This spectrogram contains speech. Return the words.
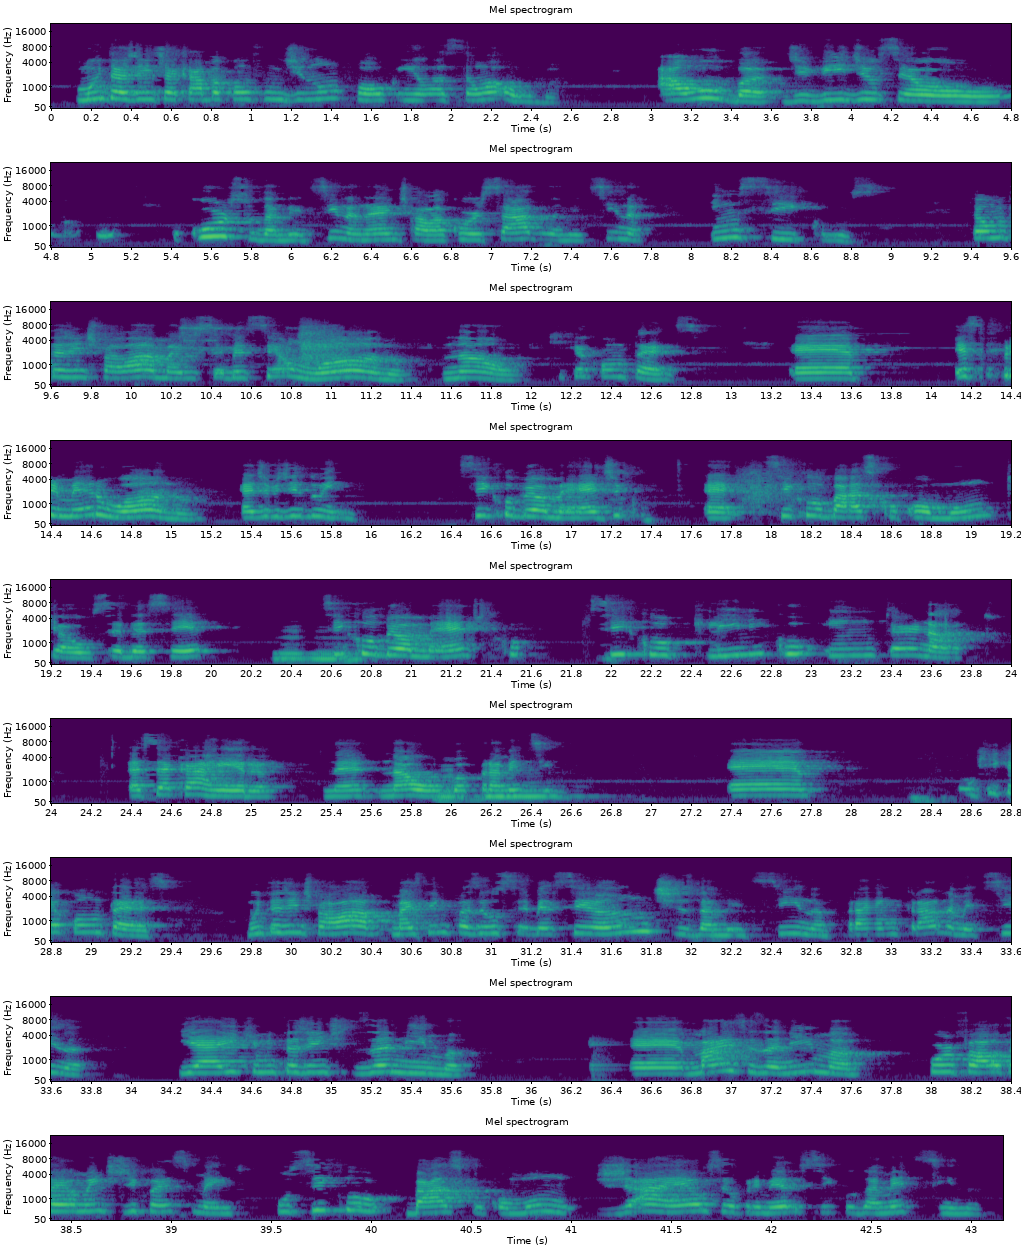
muita gente acaba confundindo um pouco em relação à UBA. A UBA divide o seu o curso da medicina, né? A gente fala cursado da medicina, em ciclos. Então, muita gente fala, ah, mas o CBC é um ano. Não. O que, que acontece? É, esse primeiro ano é dividido em ciclo biomédico, é, ciclo básico comum, que é o CBC, uhum. ciclo biomédico, ciclo clínico e internato. Essa é a carreira né, na UBA uhum. para medicina. É, o que, que acontece? Muita gente fala, ah, mas tem que fazer o CBC antes da medicina para entrar na medicina, e é aí que muita gente desanima. É, mais desanima por falta realmente de conhecimento. O ciclo básico comum já é o seu primeiro ciclo da medicina.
